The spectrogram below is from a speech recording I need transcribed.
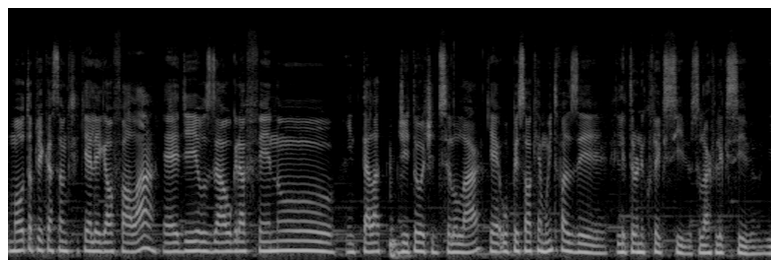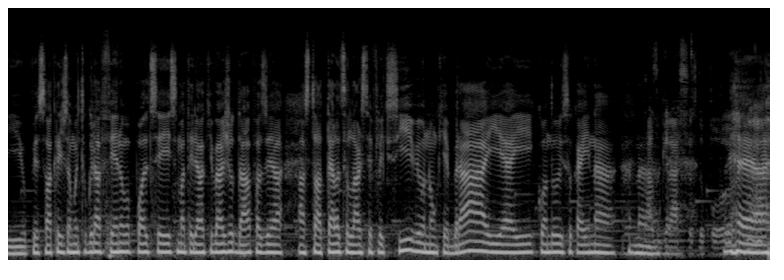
uma outra aplicação que, que é legal falar é de usar o grafeno em tela de touch de celular, que é o pessoal quer muito fazer eletrônico flexível, celular flexível. E o pessoal acredita muito que o grafeno pode ser esse material que vai ajudar a fazer a, a sua tela de celular ser flexível, não quebrar, e aí quando isso cair na. na- As graças do povo. é,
